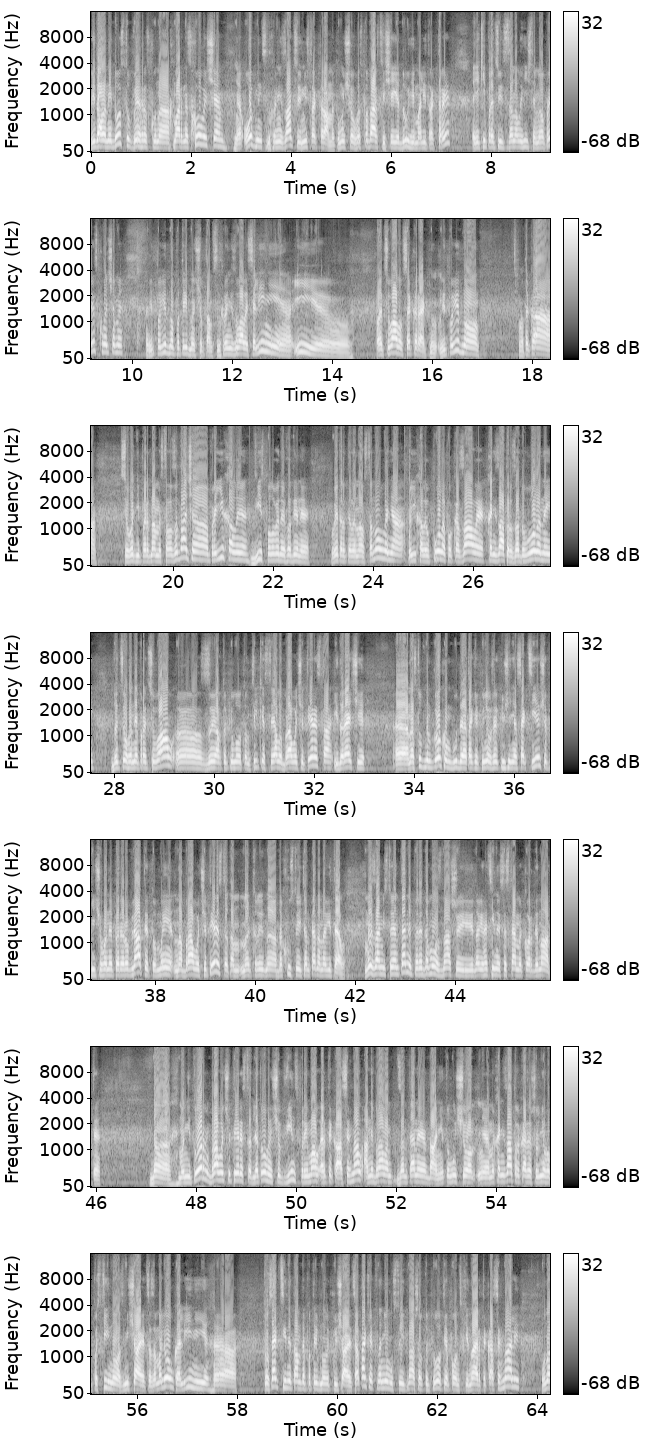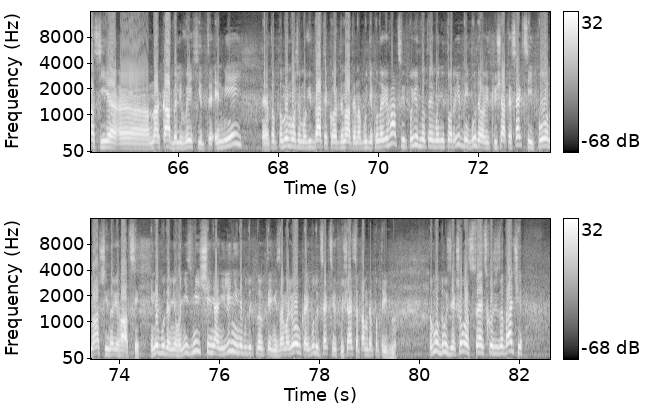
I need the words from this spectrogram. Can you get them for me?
віддалений доступ, вигрузку на хмарне сховище, е, обмін, синхронізацію між тракторами. Тому що в господарстві ще є другі малі трактори, які працюють з аналогічними оприскувачами. Відповідно, потрібно, щоб там синхронізувалися лінії і е, працювало все коректно. Відповідно, отака сьогодні перед нами стала задача. Приїхали, дві з половиною години витратили на встановлення, поїхали в поле, показали. Організатор задоволений. До цього не працював е, з автопілотом, тільки стояло Браво 400. І, до речі, е, наступним кроком буде, так як у нього вже включення секції є, щоб нічого не переробляти, то ми на Браво 400, там на, на даху стоїть антенна на Вітел. Ми замість тої антени передамо з нашої навігаційної системи координати на монітор Браво 400 для того, щоб він сприймав РТК сигнал, а не брав з антени дані. Тому що е, механізатор каже, що в нього постійно зміщається замальовка, лінії, е, то секції не там, де потрібно, відключаються. А так як на ньому стоїть наш автопілот японський на РТК сигналі, у нас є е, на кабелі вихід NMA. Е, Тобто ми можемо віддати координати на будь-яку навігацію. Відповідно, той монітор рідний буде відключати секції по нашій навігації. І не буде в нього ні зміщення, ні лінії не будуть пливти, ні замальовка, і будуть секції відключатися там, де потрібно. Тому, друзі, якщо у вас стоять схожі задачі,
